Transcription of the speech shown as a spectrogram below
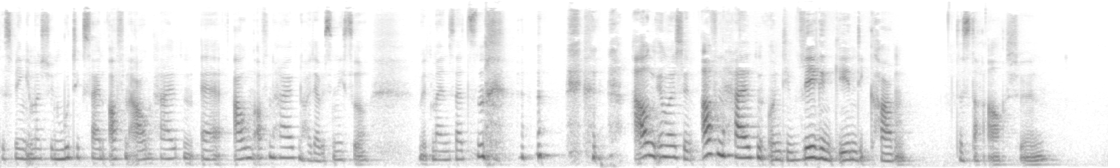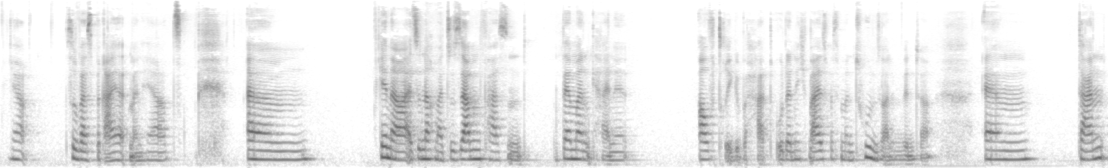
Deswegen immer schön mutig sein, offen Augen halten, äh, Augen offen halten. Heute habe ich es nicht so mit meinen Sätzen. Augen immer schön offen halten und die Wege gehen, die kommen. Das ist doch auch schön. Ja, sowas bereichert mein Herz. Ähm, genau, also nochmal zusammenfassend, wenn man keine Aufträge hat oder nicht weiß, was man tun soll im Winter, ähm, dann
